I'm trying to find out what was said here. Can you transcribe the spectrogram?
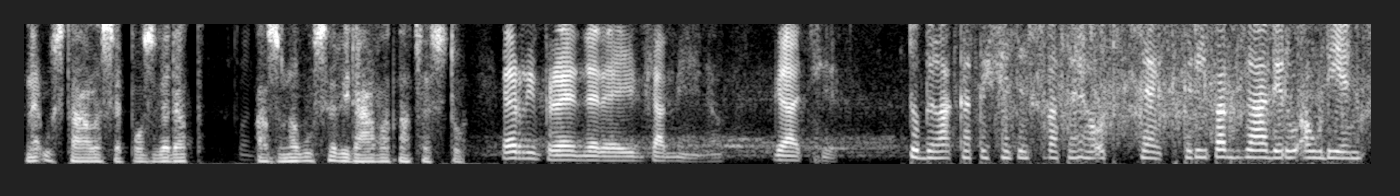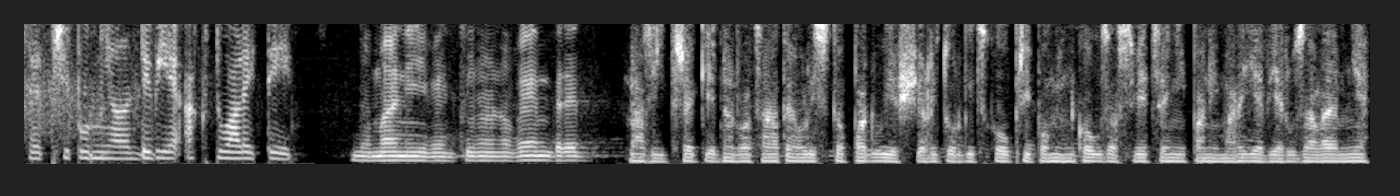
neustále se pozvedat a znovu se vydávat na cestu. Grazie. To byla katecheze svatého otce, který pak v závěru audience připomněl dvě aktuality. Domani 21 novembre Na zítřek 21. listopadu ještě liturgickou připomínkou zasvěcení Pany Marie v Jeruzalémě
